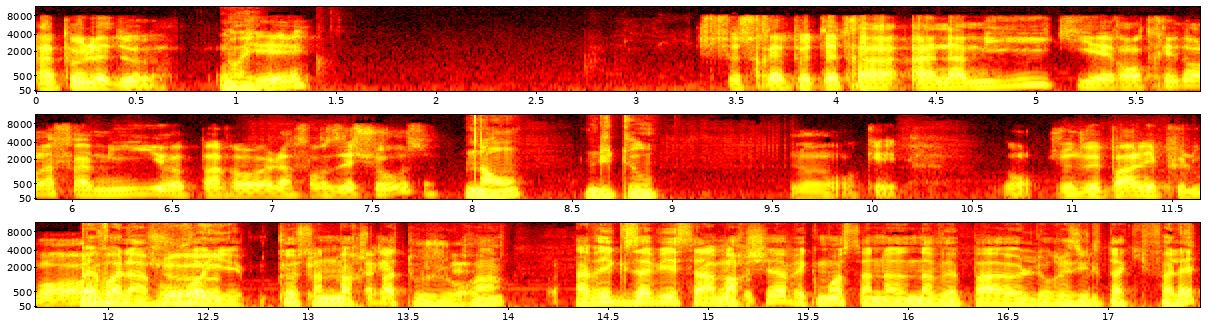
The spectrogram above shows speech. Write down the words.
Un peu les deux. Ok. Oui. Ce serait peut-être un, un ami qui est rentré dans la famille euh, par la force des choses? Non, du tout. Non, ok. Bon, je ne vais pas aller plus loin. Ben voilà, vous voyez que ça ne marche pas toujours. Hein. Avec Xavier, ça a marché. Avec moi, ça n'a- n'avait pas euh, le résultat qu'il fallait.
